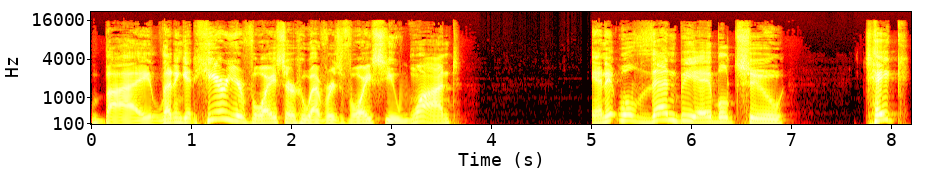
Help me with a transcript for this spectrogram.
by letting it hear your voice or whoever's voice you want And it will then be able to take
